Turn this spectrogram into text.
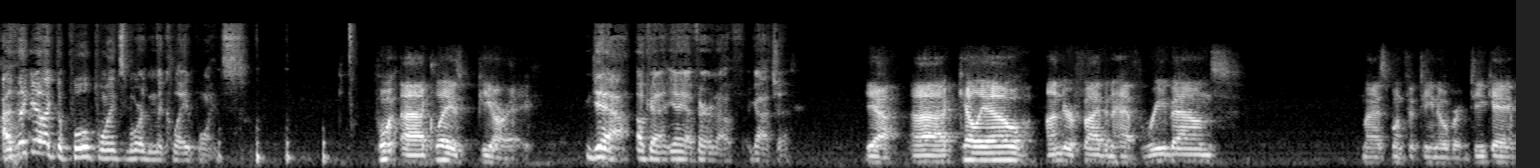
I think I like the Poole points more than the Klay points. point uh, Klay's PRA. Yeah. Okay. Yeah. Yeah. Fair enough. Gotcha. Yeah, uh, Kelly O under five and a half rebounds, minus 115 over at DK.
